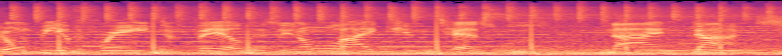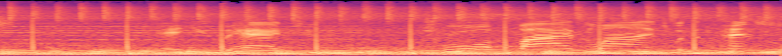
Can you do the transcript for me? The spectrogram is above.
Don't be afraid to fail. There's an old IQ test was nine dots, and you had to draw five lines with a pencil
